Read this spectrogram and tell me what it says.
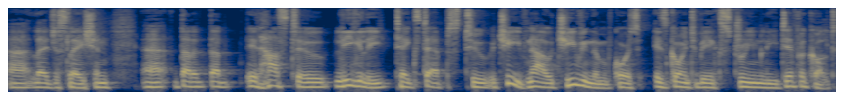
uh, legislation, uh, that it, that it has to legally take steps to achieve. Now, achieving them, of course, is going to be extremely difficult.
